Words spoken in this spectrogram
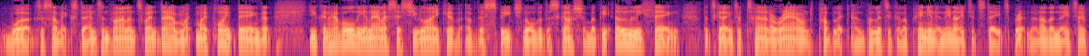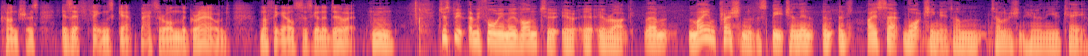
worked to some extent and violence went down. My, my point being that you can have all the analysis you like of, of this speech and all the discussion, but the only thing that's going to turn around public and political opinion in the United States, Britain, and other NATO countries is if things get better on the ground. Nothing else is going to do it. Hmm. Just be, before we move on to Iraq, um, my impression of the speech, and then and, and I sat watching it on television here in the UK,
